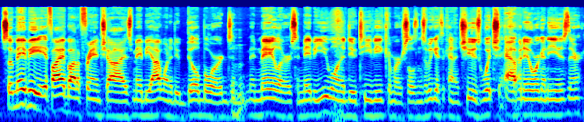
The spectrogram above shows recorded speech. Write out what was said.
So maybe if I bought a franchise, maybe I want to do billboards and, mm-hmm. and mailers, and maybe you want to do TV commercials, and so we get to kind of choose which avenue we're going to use there.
